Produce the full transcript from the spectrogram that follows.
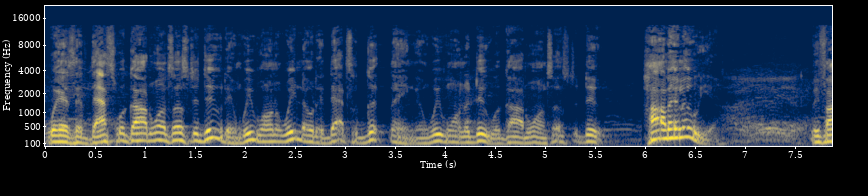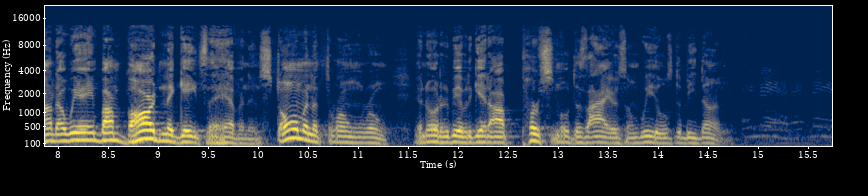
Whereas if that's what God wants us to do, then we want to, we know that that's a good thing and we want to do what God wants us to do. Hallelujah. We found out we ain't bombarding the gates of heaven and storming the throne room in order to be able to get our personal desires and wills to be done. Amen, amen.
